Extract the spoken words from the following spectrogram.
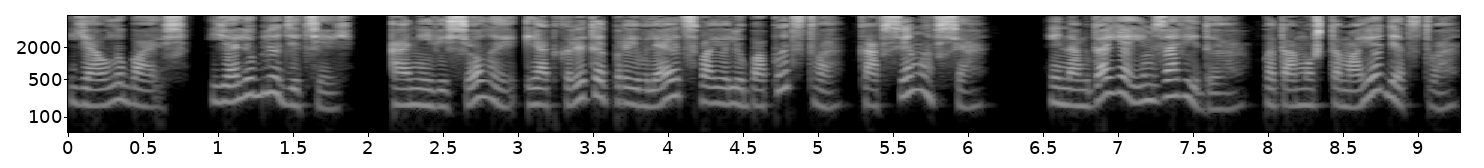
Я улыбаюсь. Я люблю детей. Они веселые и открыто проявляют свое любопытство ко всем и вся. Иногда я им завидую, потому что мое детство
